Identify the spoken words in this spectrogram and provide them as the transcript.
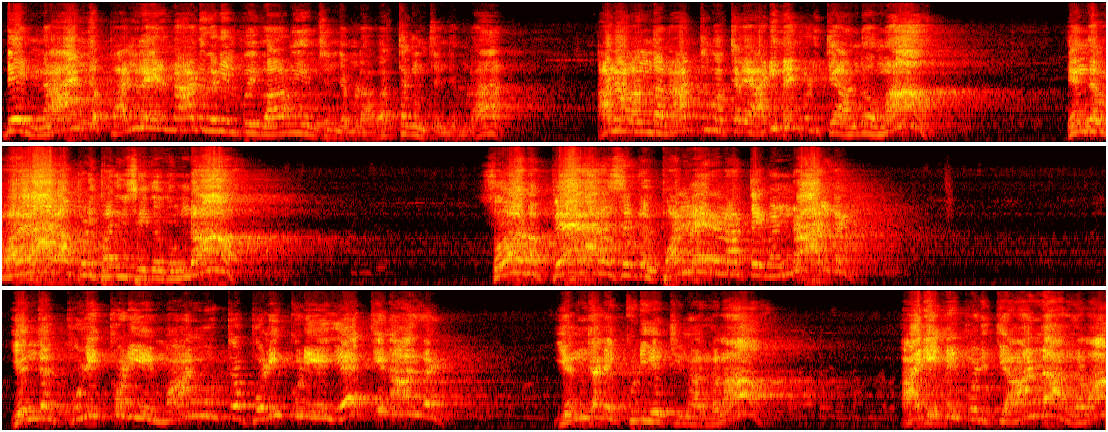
டேய் நாங்க பல்வேறு நாடுகளில் போய் வாணியம் செஞ்சோம்டா வர்த்தகம் செஞ்சோம்டா. ஆனால் அந்த நாட்டு மக்களை அடிமைப்படுத்தி ஆண்டோமா? எங்கள் வரலாறு அப்படி பதிவு செய்தது உண்டா? சோழ பேரரசர்கள் பல்வேறு நாட்டை வென்றார்கள். எங்கள் புலிக்கொடியை மான்முற்ற புலிக்கொடியை ஏற்றினார்கள். எங்களை குடியேற்றினார்களா? அடிமைப்படுத்தி ஆண்டார்களா?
